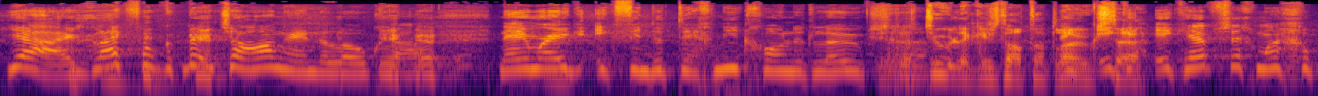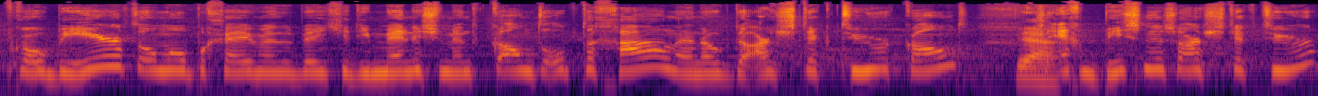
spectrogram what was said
Ja, ik blijf ook een beetje hangen in de loopgraaf. Nee, maar ik, ik vind de techniek gewoon het leukste. Ja, natuurlijk is dat het Ik- leukste. Ik, ik, heb zeg maar geprobeerd om op een gegeven moment een beetje die managementkant op te gaan. En ook de architectuurkant. Ja. Dus echt business architectuur.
